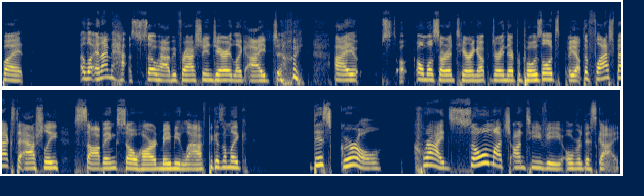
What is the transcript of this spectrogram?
but and I'm ha- so happy for Ashley and Jared. Like I, I almost started tearing up during their proposal. Yeah. The flashbacks to Ashley sobbing so hard made me laugh because I'm like, this girl cried so much on TV over this guy.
